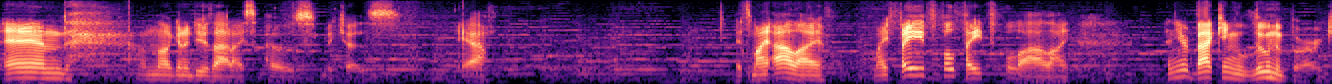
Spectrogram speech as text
And I'm not gonna do that, I suppose, because, yeah. It's my ally, my faithful, faithful ally. And you're backing Lüneburg.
